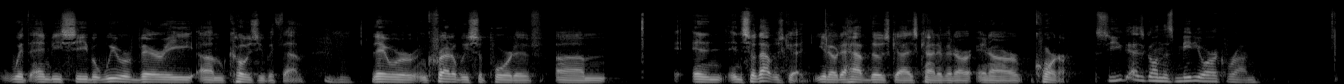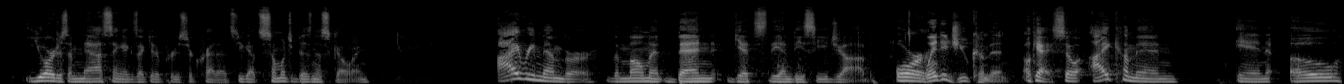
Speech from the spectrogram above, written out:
with NBC, but we were very um, cozy with them. They were incredibly supportive, um, and and so that was good, you know, to have those guys kind of in our in our corner. So you guys go on this meteoric run. You are just amassing executive producer credits. You got so much business going. I remember the moment Ben gets the NBC job. Or When did you come in? okay, so I come in in oh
